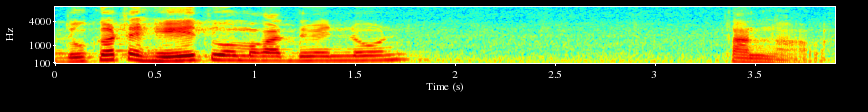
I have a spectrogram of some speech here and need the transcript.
දුකට හේතුව මොකද්ද වෙන්න ඕනේ? තණ්හාවයි.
